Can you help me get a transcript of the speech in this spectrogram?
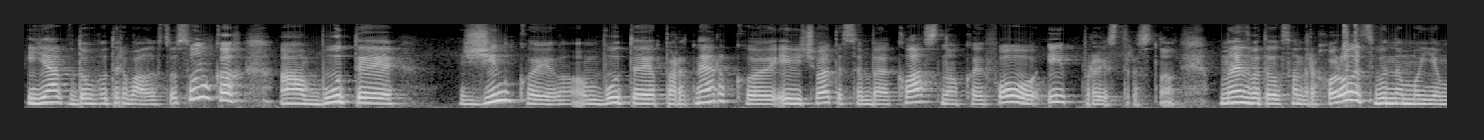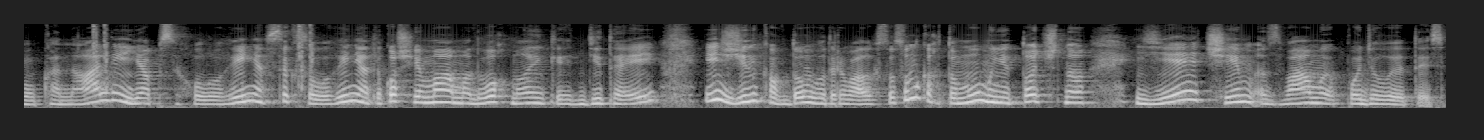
і як в довготривалих стосунках бути жінкою, бути партнеркою і відчувати себе класно, кайфово і пристрасно. Мене звати Олександра Хоролець. Ви на моєму каналі. Я психологиня, сексологиня, а також я мама двох маленьких дітей і жінка в довготривалих стосунках, тому мені точно є чим з вами поділитись.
